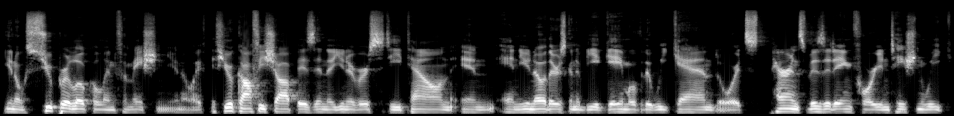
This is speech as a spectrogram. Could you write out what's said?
you know super local information you know if, if your coffee shop is in a university town and and you know there's going to be a game over the weekend or it's parents visiting for orientation week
